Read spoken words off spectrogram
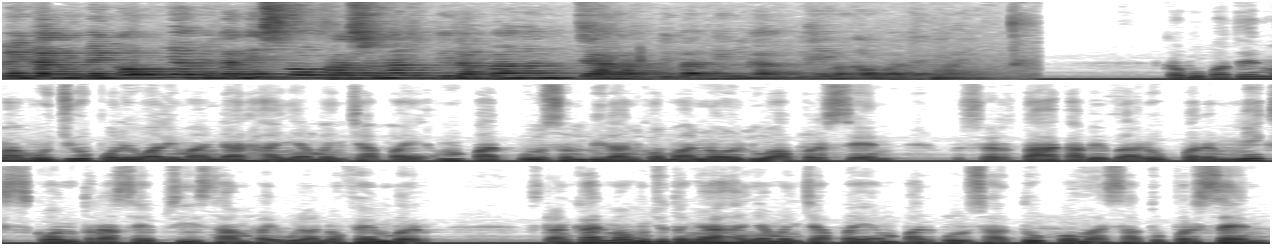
Mekanisme mekanisme operasional di lapangan jalan dibandingkan lima kabupaten lain. Kabupaten Mamuju Polewali Mandar hanya mencapai 49,02 persen peserta KB baru per mix kontrasepsi sampai bulan November. Sedangkan Mamuju Tengah hanya mencapai 41,1 persen.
